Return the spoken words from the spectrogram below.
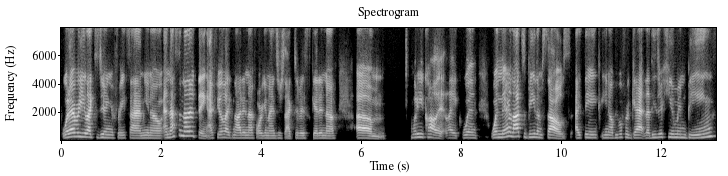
whatever you like to do in your free time, you know, and that's another thing. I feel like not enough organizers, activists get enough um, what do you call it? Like when when they're allowed to be themselves i think you know people forget that these are human beings.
